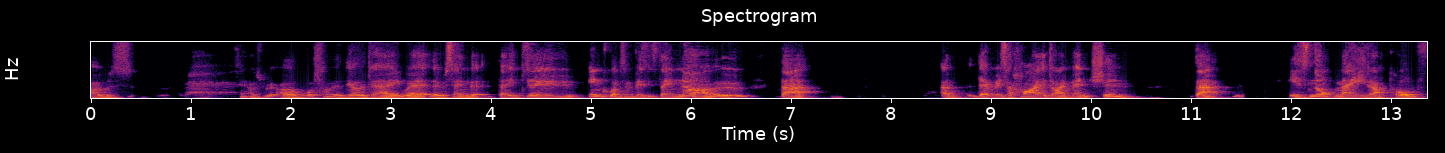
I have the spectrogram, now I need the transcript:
I was, I think I was, I watched something the other day where they were saying that they do in quantum physics. They know that a, there is a higher dimension that is not made up of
